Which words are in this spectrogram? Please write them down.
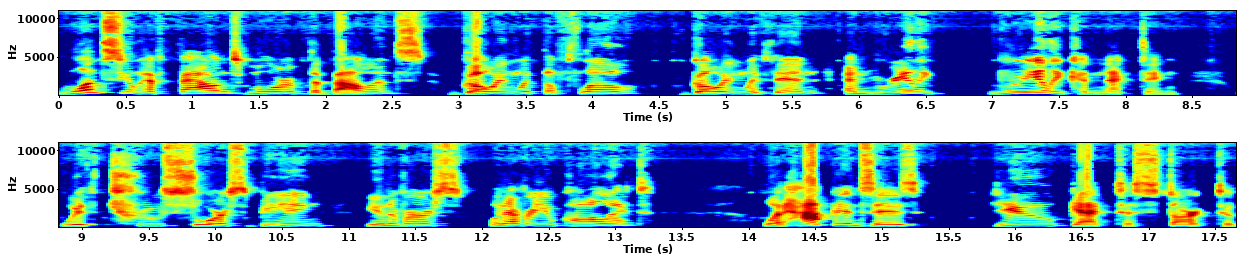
once you have found more of the balance, going with the flow, going within, and really, really connecting with true source being, universe, whatever you call it, what happens is you get to start to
